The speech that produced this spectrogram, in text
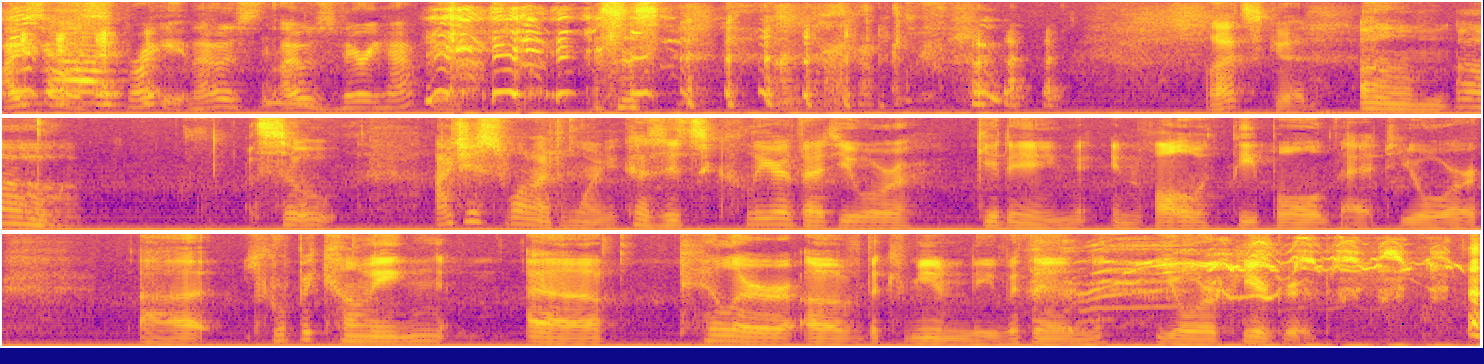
I saw a sprite, and I was I was very happy. well, that's good. Um Oh, So, I just wanted to warn you because it's clear that you're getting involved with people, that you're uh, you're becoming a pillar of the community within your peer group.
